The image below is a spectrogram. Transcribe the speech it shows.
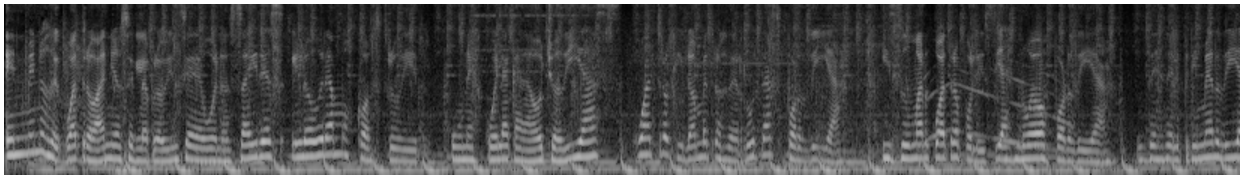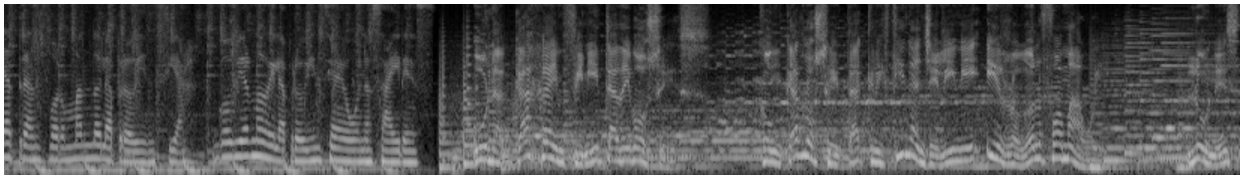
En menos de cuatro años en la provincia de Buenos Aires logramos construir una escuela cada ocho días, cuatro kilómetros de rutas por día y sumar cuatro policías nuevos por día. Desde el primer día transformando la provincia. Gobierno de la provincia de Buenos Aires. Una caja infinita de voces. Con Carlos Zeta, Cristina Angelini y Rodolfo Amaui. Lunes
